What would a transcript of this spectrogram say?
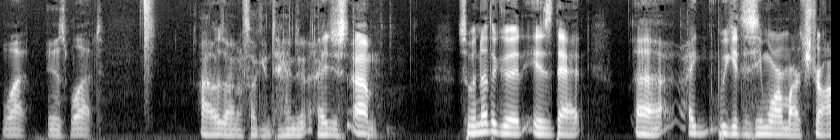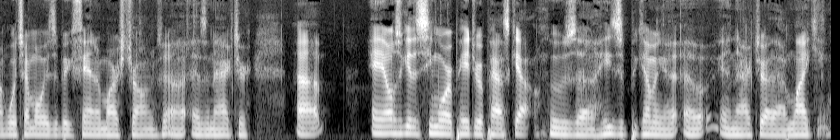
What is what? I was on a fucking tangent. I just um so another good is that uh I we get to see more of Mark Strong, which I'm always a big fan of Mark Strong uh, as an actor. Uh and you also get to see more of Pedro Pascal, who's uh he's becoming a, a an actor that I'm liking.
